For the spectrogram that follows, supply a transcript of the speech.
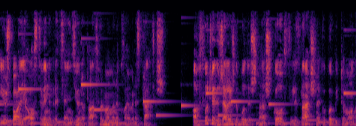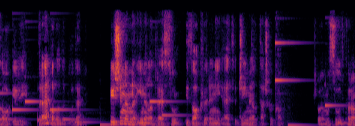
i još bolje ostavi nam recenziju na platformama na kojima nas pratiš. A u slučaju da želiš da budeš naš gost ili znaš neko ko bi to mogao ili trebalo da bude, piši nam na e-mail adresu izokvireni at gmail.com. Čujemo se uskoro.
